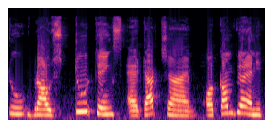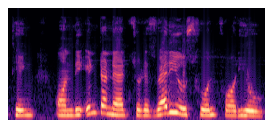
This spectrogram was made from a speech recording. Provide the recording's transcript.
to browse two things at a time or compare anything on the internet. So it is very useful for you.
